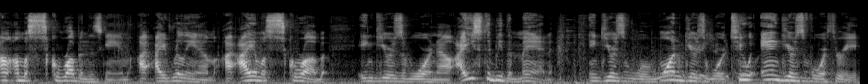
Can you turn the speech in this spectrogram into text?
I'm a scrub in this game, I, I really am. I, I am a scrub in Gears of War now. I used to be the man in Gears of War 1, Gears of War 2, and Gears of War 3.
